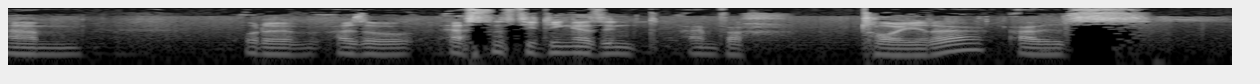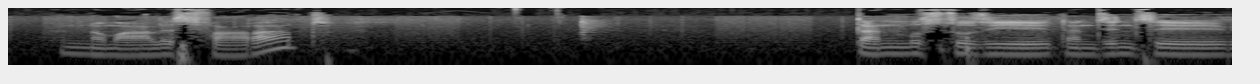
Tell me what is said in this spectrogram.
Ähm, oder also erstens die Dinger sind einfach teurer als ein normales Fahrrad. Dann musst du sie, dann sind sie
